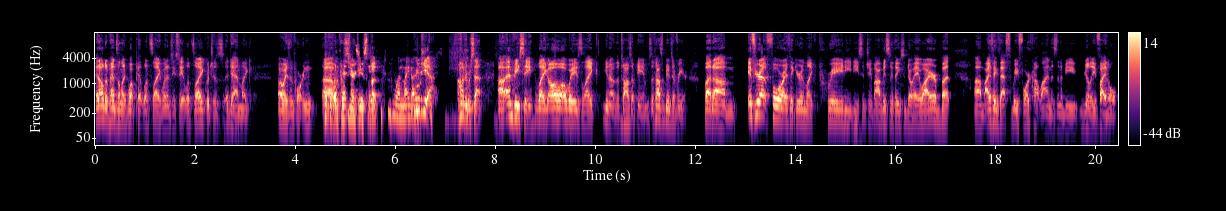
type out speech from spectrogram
It all depends on like what Pitt looks like, what NC State looks like, which is again like always important. Uh, when Syracuse, but one might argue. Yeah, hundred percent. Uh, NBC, like all, always, like you know the toss-up games, the toss-up games every year. But um, if you're at four, I think you're in like pretty decent shape. Obviously, things can go haywire, but um, I think that three-four cut line is going to be really vital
